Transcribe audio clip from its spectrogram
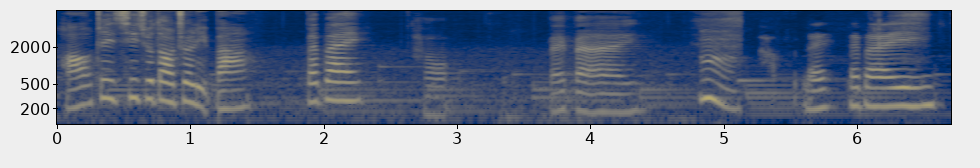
好，这一期就到这里吧，拜拜。好，拜拜。嗯，好嘞，拜拜。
